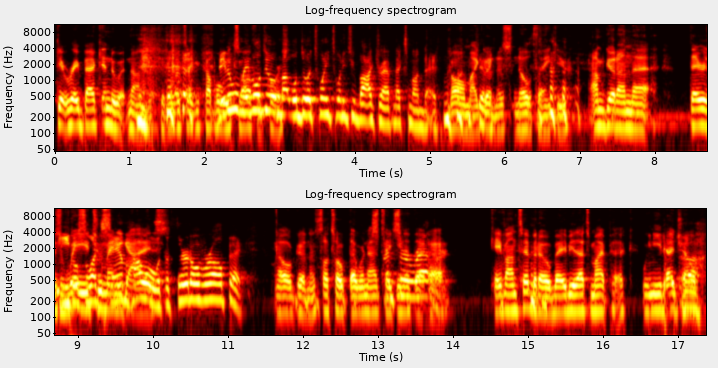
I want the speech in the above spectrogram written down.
Get right back into it. No, we'll take a couple. maybe we'll, maybe we'll do a we'll do a 2022 mock draft next Monday. Oh my goodness, no, thank you. I'm good on that. There's the way too many Sam guys. Howell with the third overall pick. Oh goodness, let's hope that we're not Spencer taking it that high. Kayvon Thibodeaux, baby, that's my pick. We need edge help. Uh,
